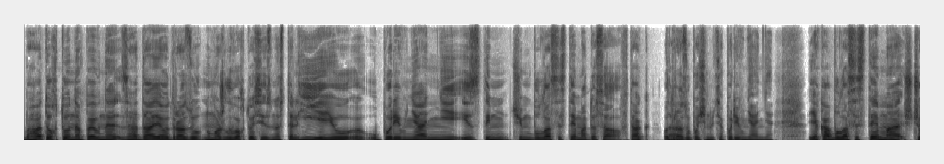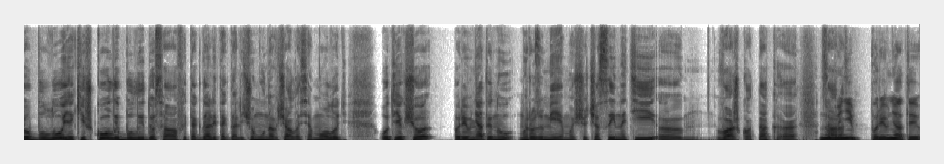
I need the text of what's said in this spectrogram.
Багато хто, напевне, згадає одразу, ну, можливо, хтось із ностальгією у порівнянні із тим, чим була система ДОСААФ, так? Одразу почнуться порівняння. Яка була система, що було, які школи були ДОСААФ і так далі, і так далі. Чому навчалася молодь? От якщо порівняти, ну, ми розуміємо, що часи не ті е, важко, так? Е, Ну, зараз. мені порівняти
